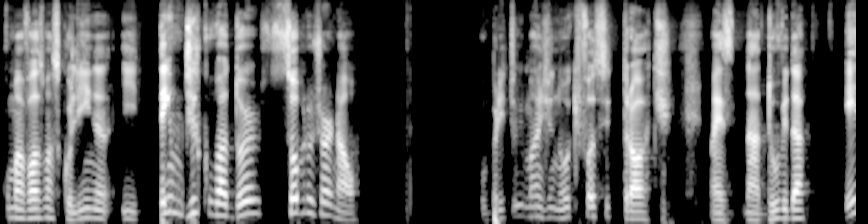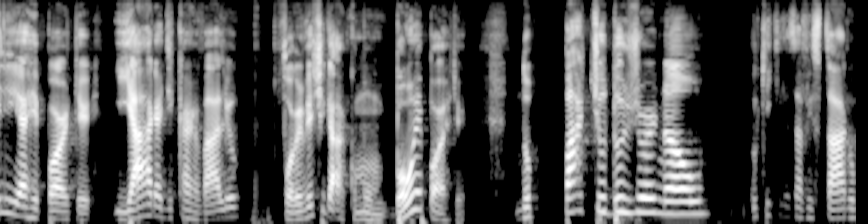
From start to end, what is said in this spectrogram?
com uma voz masculina e tem um disco voador sobre o jornal. O Brito imaginou que fosse trote, mas na dúvida, ele e a repórter Yara de Carvalho foram investigar como um bom repórter. No pátio do jornal, o que, que eles avistaram?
